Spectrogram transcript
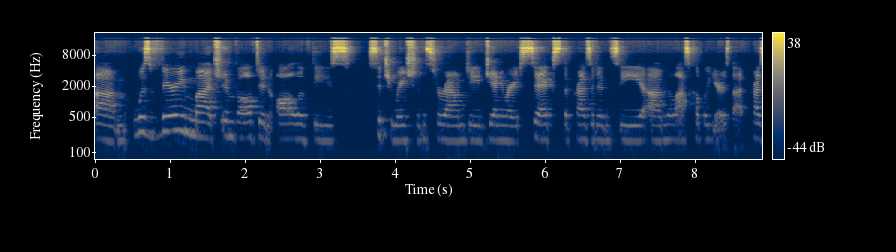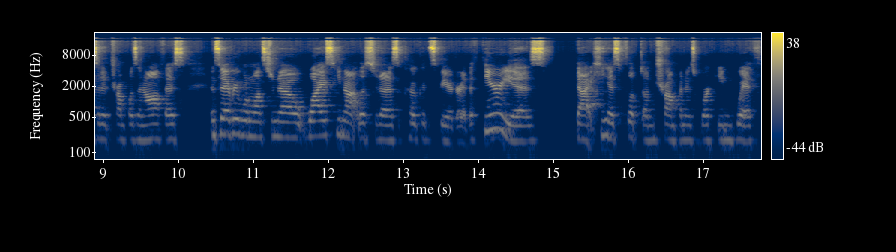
um, was very much involved in all of these situations surrounding January 6th, the presidency, um, the last couple years that President Trump was in office. And so everyone wants to know why is he not listed as a co-conspirator? The theory is that he has flipped on Trump and is working with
